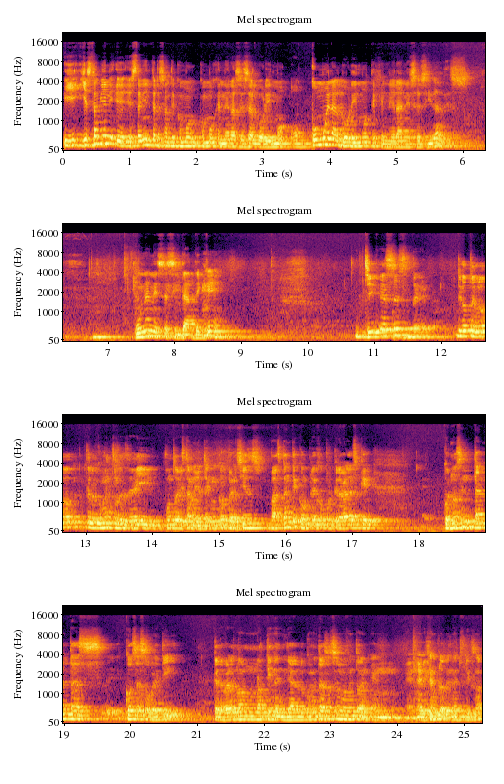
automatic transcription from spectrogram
Y, está, bien, eh, está bien interesante cómo, cómo generas ese algoritmo o cómo el algoritmo te genera necesidades. ¿Una necesidad de qué? Sí, es este. Digo, te lo, te lo comento desde ahí, punto de vista medio técnico, pero sí es bastante complejo porque la verdad es que conocen tantas eh, cosas sobre ti que la verdad no, no tienen ya, lo comentabas hace un momento en, en, el ejemplo de Netflix, ¿no?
